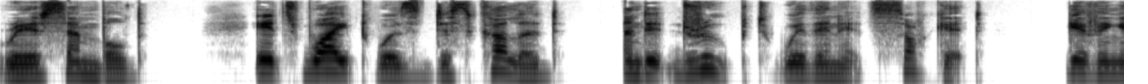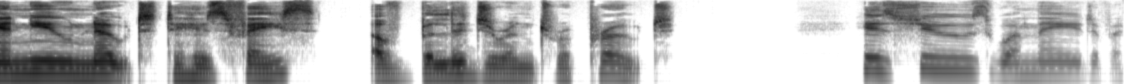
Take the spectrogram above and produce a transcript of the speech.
reassembled. Its white was discoloured, and it drooped within its socket, giving a new note to his face of belligerent reproach. His shoes were made of a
